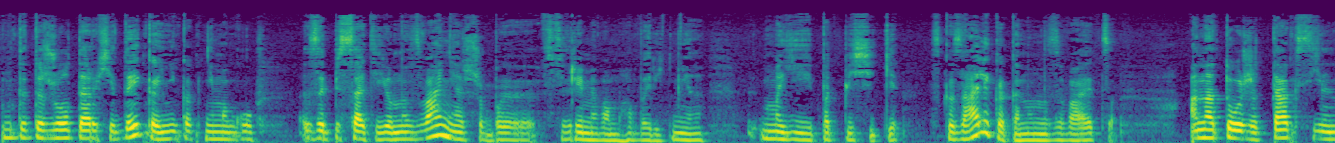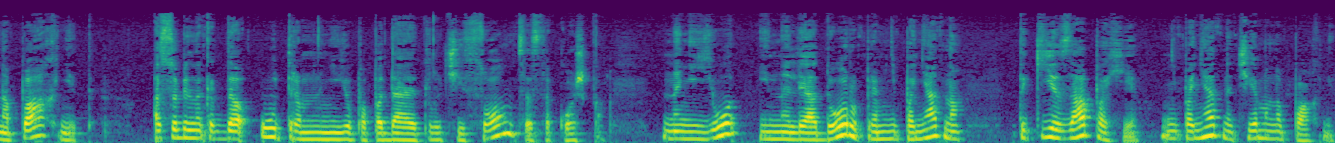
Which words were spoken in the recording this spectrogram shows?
Вот эта желтая орхидейка, я никак не могу записать ее название, чтобы все время вам говорить. Мне мои подписчики сказали, как она называется. Она тоже так сильно пахнет, особенно когда утром на нее попадают лучи солнца с окошка. На нее и на Леодору прям непонятно такие запахи, непонятно, чем она пахнет.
